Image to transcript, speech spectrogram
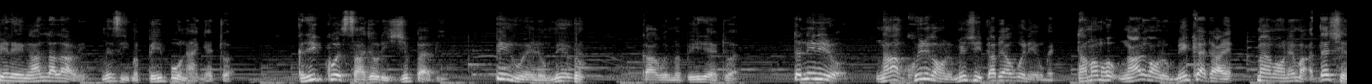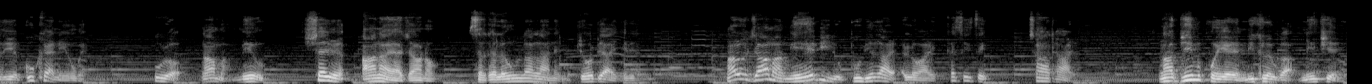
ပင်လယ်ငါလှလှတွေမင်းစီမပေးပို့နိုင်တဲ့အတွက်ဂရိကွတ်စာချုပ်တွေရစ်ပတ်ပြီးပင့်ဝင်လို့မင်းကာကွယ်မပေးတဲ့အတွက်တနေ့နေ့တော့ငါခွေးတကောင်လို့မင်းရှိပြပြဝင်နေဦးမယ်ဒါမှမဟုတ်ငါးတကောင်လို့မင်းခတ်ထားတဲ့မှန်ပေါင်ထဲမှာအသက်ရှင်သေးကူးခတ်နေဦးမယ်ခုတော့ငါမှမင်းကိုရှက်ရွံ့အားနာရကြောင်းတော့စကလုံးလှလှနဲ့မပြောပြရဲတယ်ငါတို့ကြားမှာငဲပြီလို့ပူပြင်းလာတဲ့အလွာတွေခက်စိတ်စိတ်ချထားတယ်ငါပြေးမခွင်ရတဲ့မိခလုတ်ကမင်းဖြစ်နေ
